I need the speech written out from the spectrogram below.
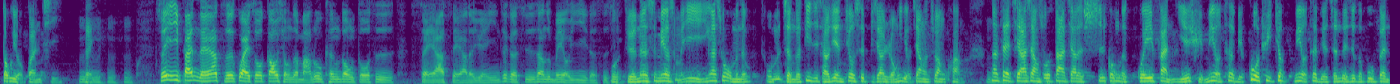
都有关系。对，嗯嗯嗯，所以一般人家责怪说高雄的马路坑洞多是谁啊谁啊的原因，这个事实际上是没有意义的事情。我觉得那是没有什么意义，应该说我们的我们整个地质条件就是比较容易有这样的状况。那再加上说大家的施工的规范，也许没有特别过去就没有特别针对这个部分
